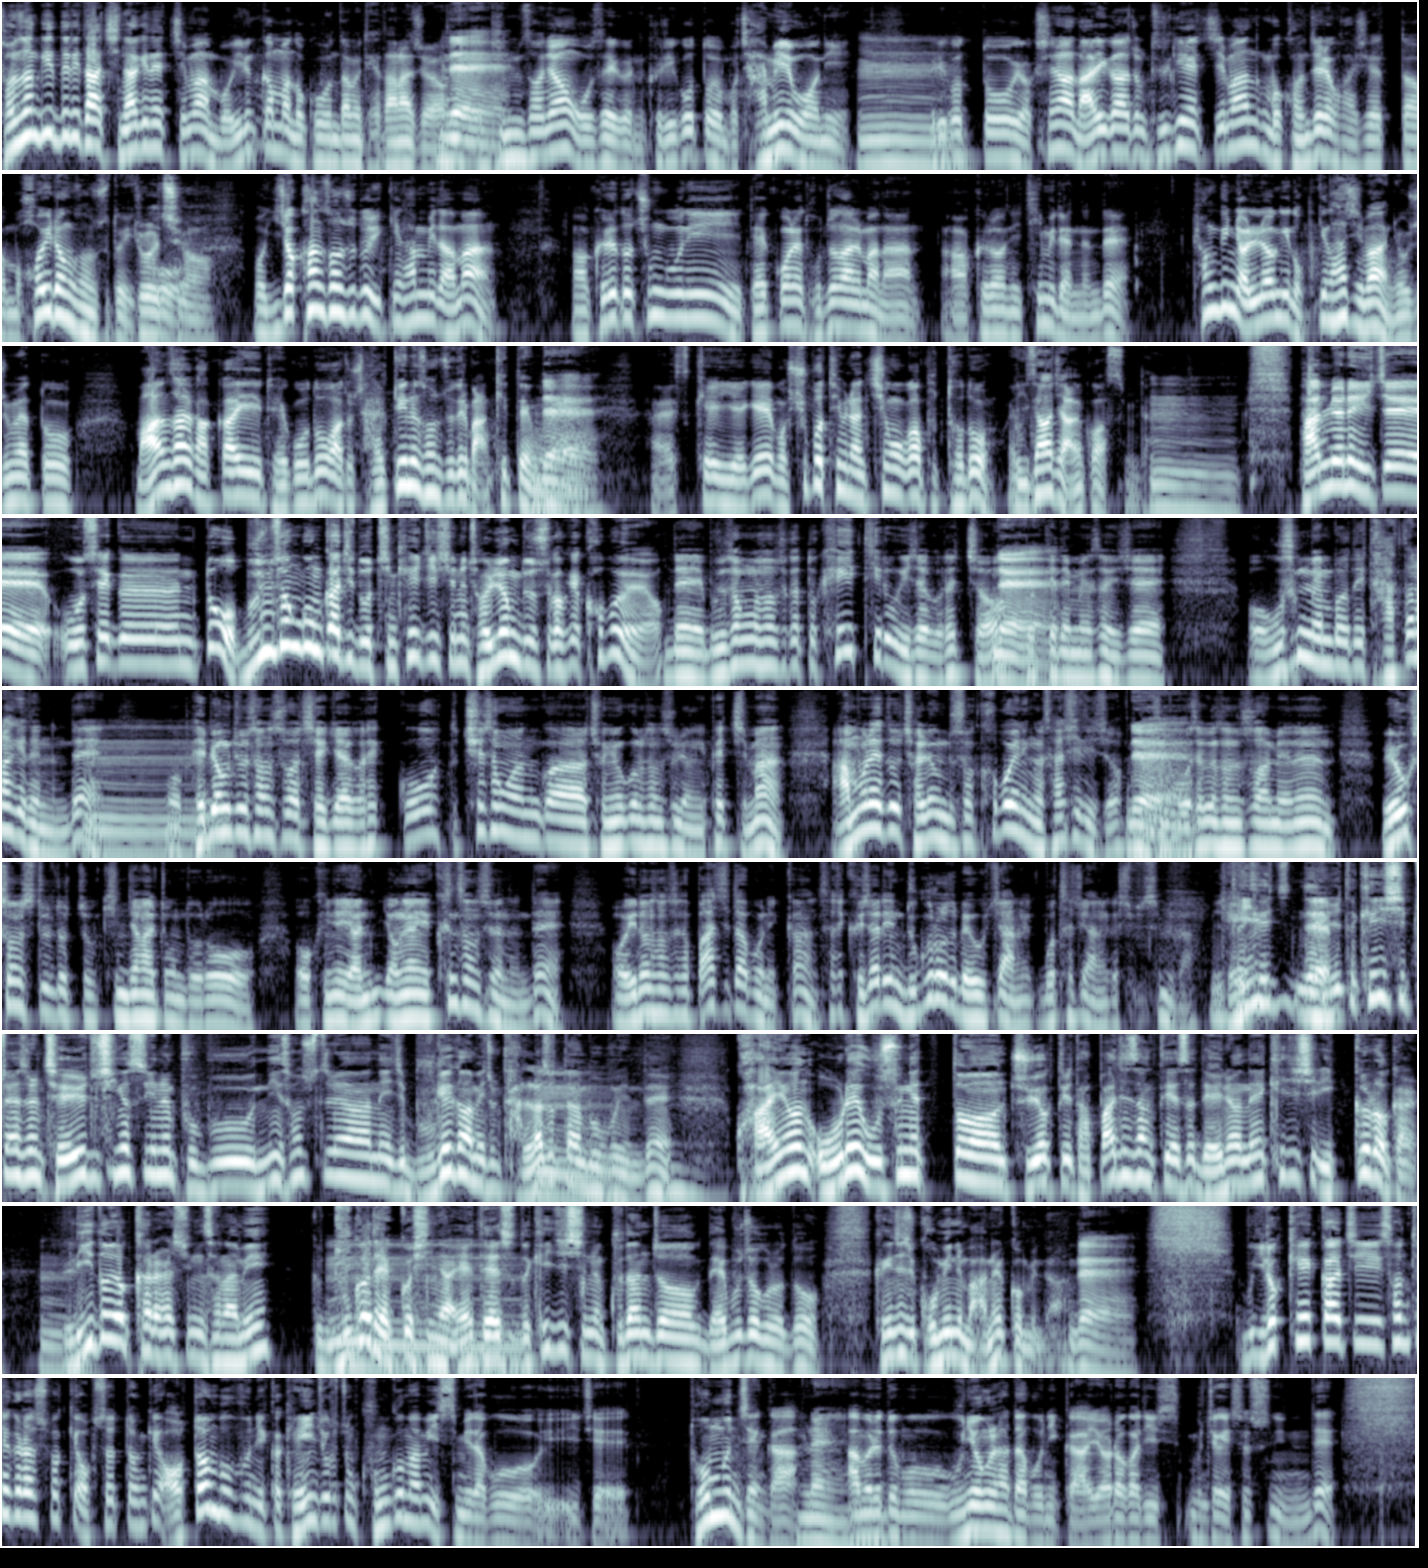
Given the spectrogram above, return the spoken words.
전성기들이 다 지나긴 했지만 뭐 이름값만 놓고 본다면 대단하죠. 네. 김선영, 오세근 그리고 또 뭐 자밀원이 음. 그리고 또 역시나 나이가 좀 들긴 했지만 뭐 건재를 과시했던 뭐 허일영 선수도 있고 그렇죠. 뭐 이적한 선수도 있긴 합니다만 어, 그래도 충분히 대권에 도전할 만한 어, 그런 이 팀이 됐는데 평균 연령이 높긴 하지만 요즘에 또 40살 가까이 되고도 아주 잘 뛰는 선수들이 많기 때문에 네. SK에게 뭐 슈퍼팀이라는 칭호가 붙어도 이상하지 않을 것 같습니다. 음. 반면에 이제 오색은 또 문성곤까지 놓친 KGC는 전력 누수가 꽤 커 보여요. 네, 문성곤 선수가 또 KT로 이적을 했죠. 네. 그렇게 되면서 이제 어, 우승 멤버들이 다 떠나게 됐는데 음. 뭐 배병준 선수와 재계약을 했고 또 최성원과 정효금 선수를 영입했지만 아무래도 전력 누수가 커 보이는 건 사실이죠. 네. 그래서 오세근 선수 하면은 외국 선수들도 좀 긴장할 정도로 어, 굉장히 연- 영향이 큰 선수였는데 어, 이런 선수가 빠지다 보니까 사실 그 자리는 누구로도 메우지 않을, 못하지 않을까 싶습니다. 일단 개인- KG, 네, 네. 일단 KC 입장에서는 제일 신경 쓰이는 부분이 선수들 간의 이제 무게감이 좀 달라졌다는 음. 부분인데 과연 올해 우승했던 주역들이 다 빠진 상태에서 내년에 KGC를 이끌어갈 리더 역할을 할 수 있는 사람이 그 누가 될 음. 것이냐에 대해서도 KGC는 구단적 내부적으로도 굉장히 고민이 많을 겁니다. 네. 뭐 이렇게까지 선택을 할 수밖에 없었던 게 어떤 부분일까 개인적으로 좀 궁금함이 있습니다. 뭐 이제 돈 문제인가? 네. 아무래도 뭐 운영을 하다 보니까 여러 가지 문제가 있을 수는 있는데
